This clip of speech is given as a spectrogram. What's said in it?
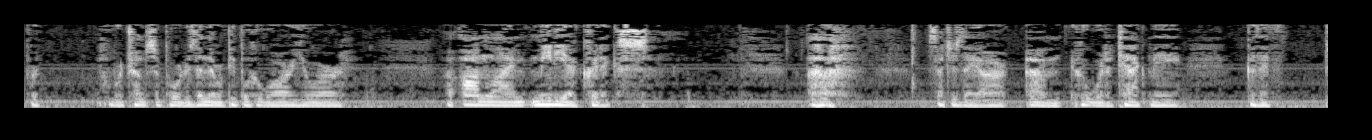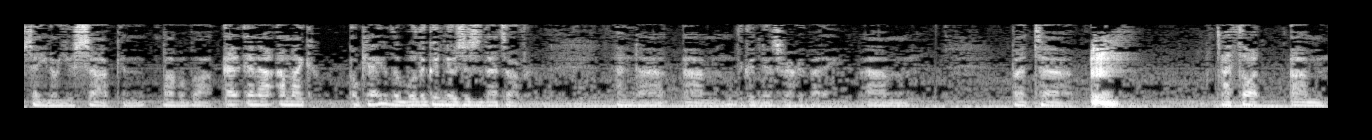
for who were Trump supporters. Then there were people who are your uh, online media critics, uh, such as they are, um, who would attack me because they say, you know, you suck and blah, blah, blah. And, and I, am like, okay, the, well, the good news is that that's over. And uh, um, the good news for everybody. Um, but uh, I thought um,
